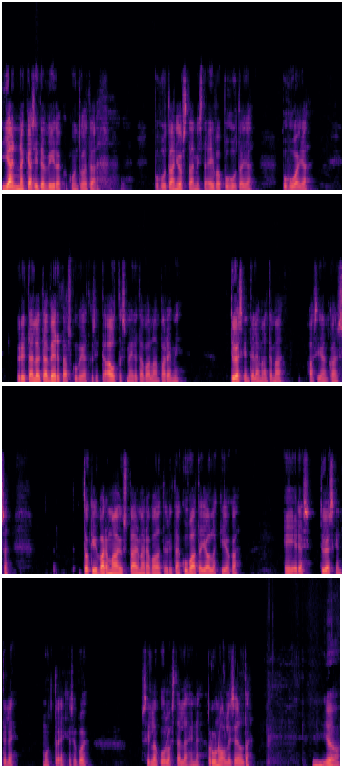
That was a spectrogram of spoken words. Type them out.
jännä käsiteviidakko, kun tuota, puhutaan jostain, mistä ei voi puhuta ja puhua ja yritetään löytää vertauskuvia, jotka sitten auttaisi meitä tavallaan paremmin työskentelemään tämän asian kanssa. Toki varmaan yksi päämäärä voi olla, että yritetään kuvata jollekin, joka ei edes työskentele, mutta ehkä se voi silloin kuulostaa lähinnä runolliselta. Joo,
